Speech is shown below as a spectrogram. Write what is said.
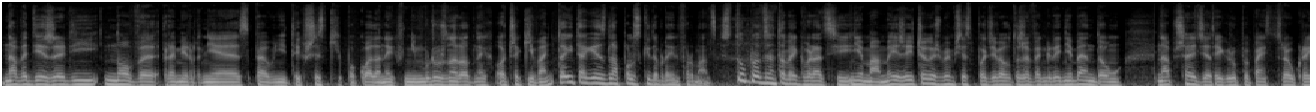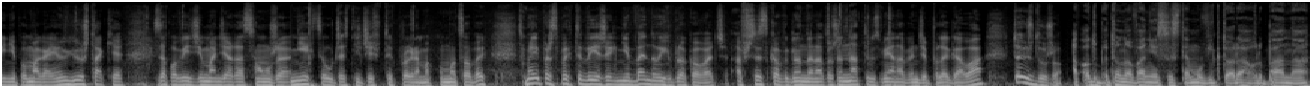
nawet jeżeli nowy premier nie spełni tych wszystkich pokładanych w nim różnorodnych oczekiwań, to i tak jest dla Polski dobra informacja. Stuprocentowej gwarancji nie mamy. Jeżeli czegoś bym się spodziewał, to że Węgry nie będą na przedzie tej grupy państw, które Ukrainie pomagają. Już takie zapowiedzi Madziara są, że nie chce uczestniczyć w tych programach pomocowych. Z mojej perspektywy, jeżeli nie będą ich blokować, a wszystko wygląda na to, że na tym zmiana będzie polegała, to już dużo. A odbetonowanie systemu Viktora Orbana,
